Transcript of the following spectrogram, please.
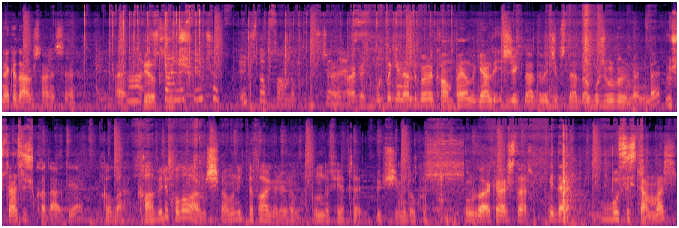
Ne kadarmış tanesi? Evet 3 1.33. tanesi 3 3.99'muş canım. Evet arkadaşlar burada genelde böyle kampanya oluyor. Genelde içeceklerde ve cipslerde, abur cubur bölümlerinde 3 tanesi şu kadar diye. Kola. Kahveli kola varmış. Ben bunu ilk defa görüyorum. Bunun da fiyatı 3.29. Burada arkadaşlar bir de bu sistem var.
